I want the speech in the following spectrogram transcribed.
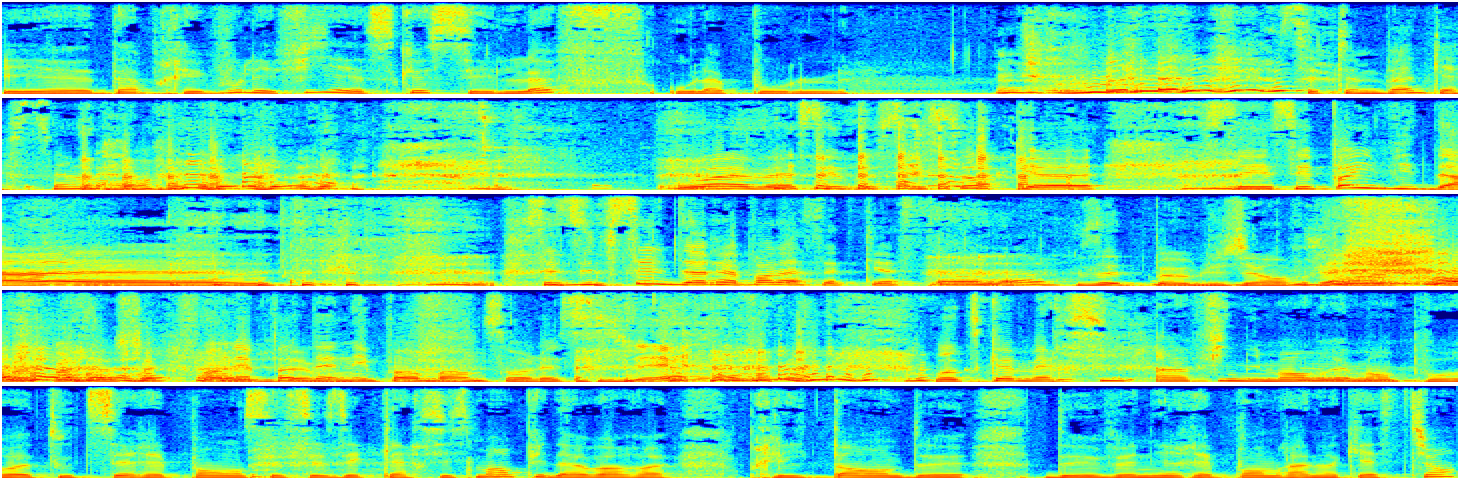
Et euh, d'après vous, les filles, est-ce que c'est l'œuf ou la poule? C'est une bonne question. Ouais, ben c'est, sûr que c'est, c'est pas évident. euh, c'est difficile de répondre à cette question-là. Vous n'êtes pas obligé en vrai. On l'a pas donné pas vendre sur le sujet. en tout cas, merci infiniment vraiment pour euh, toutes ces réponses et ces éclaircissements, puis d'avoir euh, pris le temps de, de venir répondre à nos questions.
